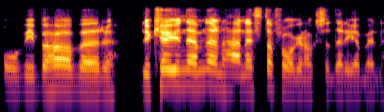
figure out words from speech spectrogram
och vi behöver. Du kan ju nämna den här nästa frågan också där Emil.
